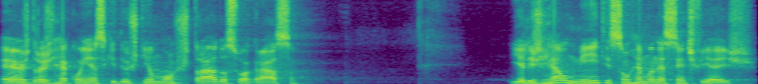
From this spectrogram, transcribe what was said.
Esdras reconhece que Deus tinha mostrado a sua graça. E eles realmente são remanescentes fiéis.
